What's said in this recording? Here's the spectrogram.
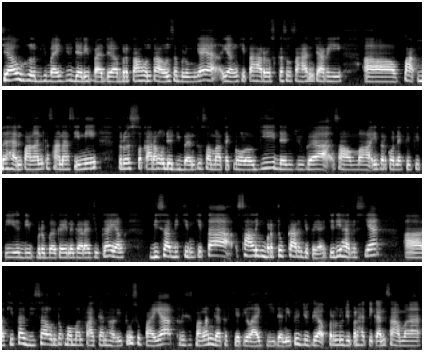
jauh lebih maju daripada bertahun-tahun sebelumnya yang kita harus kesusahan cari uh, bahan pangan ke sana sini terus sekarang udah dibantu sama teknologi dan juga sama interconnectivity di berbagai negara juga yang bisa bikin kita saling bertukar gitu ya. Jadi harusnya uh, kita bisa untuk memanfaatkan hal itu supaya krisis pangan nggak terjadi lagi dan itu juga perlu diperhatikan sama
